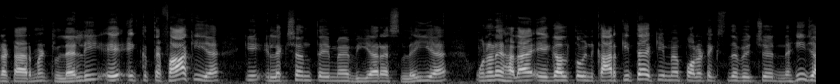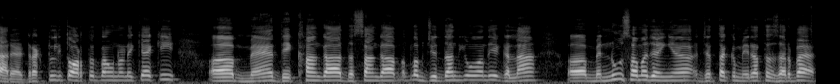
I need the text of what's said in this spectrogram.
ਰਿਟਾਇਰਮੈਂਟ ਲੈ ਲਈ। ਇਹ ਇੱਕ ਇਤਫਾਕ ਹੀ ਹੈ ਕਿ ਇਲੈਕਸ਼ਨ ਤੇ ਮੈਂ ਵੀਆਰਐਸ ਲਈ ਹੈ। ਉਹਨਾਂ ਨੇ ਹਾਲਾ ਇਹ ਗੱਲ ਤੋਂ ਇਨਕਾਰ ਕੀਤਾ ਕਿ ਮੈਂ ਪੋਲਿਟਿਕਸ ਦੇ ਵਿੱਚ ਨਹੀਂ ਜਾ ਰਿਹਾ। ਰਿਹਾ ਡਾਇਰੈਕਟਲੀ ਤੌਰ ਤੇ ਤਾਂ ਉਹਨਾਂ ਨੇ ਕਿਹਾ ਕਿ ਮੈਂ ਦੇਖਾਂਗਾ, ਦੱਸਾਂਗਾ, ਮਤਲਬ ਜਿੱਦਾਂ ਦੀ ਉਹਨਾਂ ਦੀਆਂ ਗੱਲਾਂ ਮੈਨੂੰ ਸਮਝ ਆਈਆਂ ਜਦ ਤੱਕ ਮੇਰਾ ਤਜਰਬਾ ਹੈ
